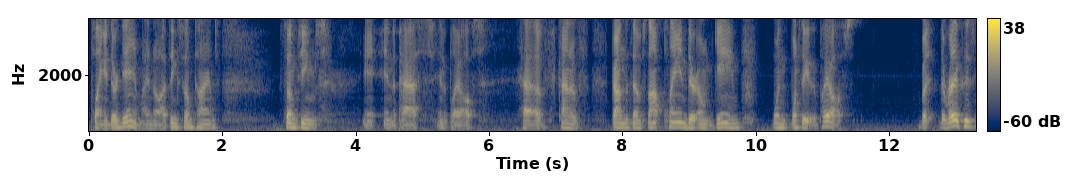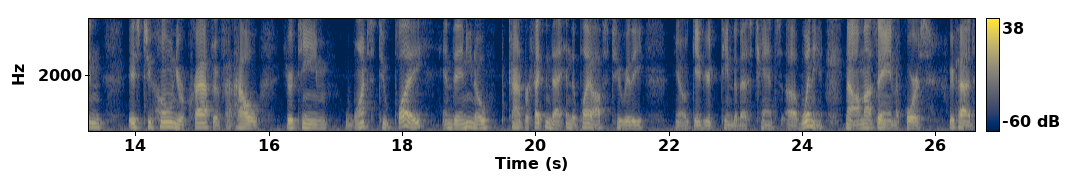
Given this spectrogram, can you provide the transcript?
playing their game. I know I think sometimes some teams in the past in the playoffs have kind of found themselves not playing their own game when once they get the playoffs. But the regular season is to hone your craft of how your team wants to play, and then you know kind of perfecting that in the playoffs to really you know give your team the best chance of winning. Now I'm not saying, of course, we've had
